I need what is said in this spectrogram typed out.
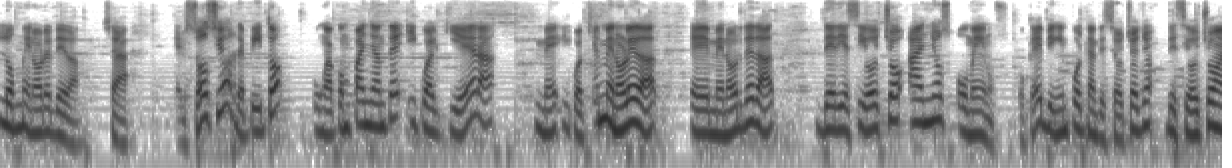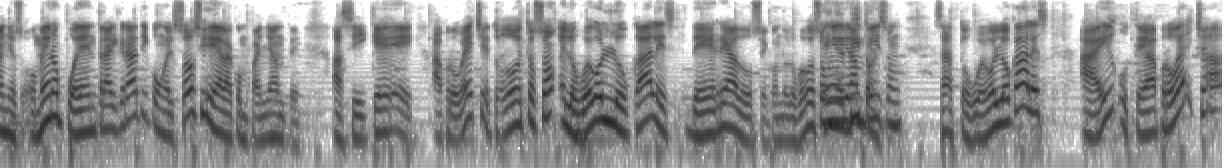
los menores de edad. O sea, el socio, repito, un acompañante y cualquiera y cualquier menor de edad, eh, menor de edad de 18 años o menos, ¿ok? Bien importante, 18, años- 18 años o menos puede entrar gratis con el socio y el acompañante. Así que aproveche, todo esto son en los juegos locales de RA12. Cuando los juegos son En en, el Gran Beaton. Bison, exacto, juegos locales, ahí usted aprovecha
